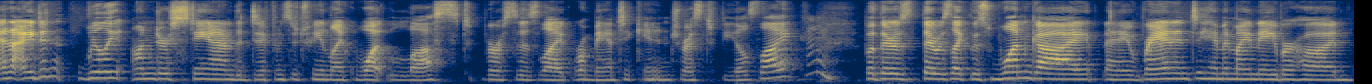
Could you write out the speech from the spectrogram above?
and I didn't really understand the difference between like what lust versus like romantic interest feels like. Hmm. But there's there was like this one guy and I ran into him in my neighborhood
